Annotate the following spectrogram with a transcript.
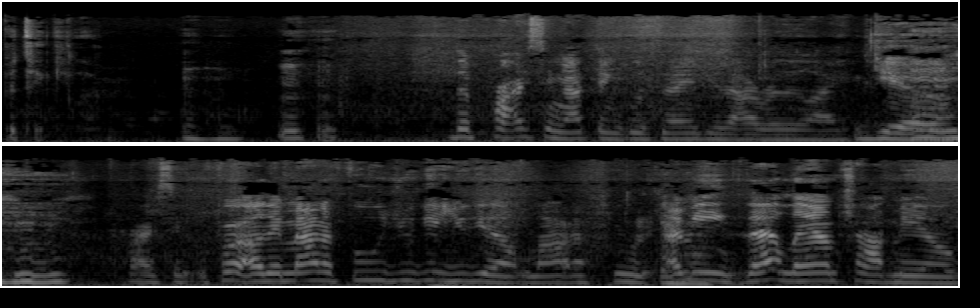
particular. The pricing I think was the only thing I really like. yeah. Mm-hmm. Pricing for uh, the amount of food you get, you get a lot of food. I mean, that lamb chop meal,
